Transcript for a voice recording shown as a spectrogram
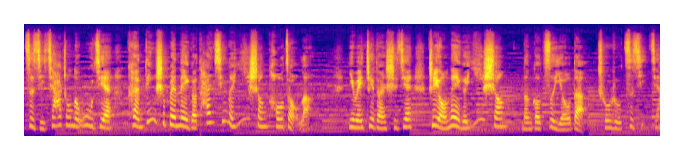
自己家中的物件肯定是被那个贪心的医生偷走了，因为这段时间只有那个医生能够自由地出入自己家。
